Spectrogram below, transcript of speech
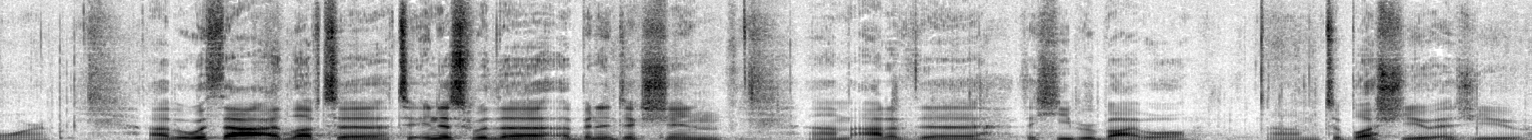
more. Uh, but with that, I'd love to, to end us with a, a benediction um, out of the, the Hebrew Bible um, to bless you as you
